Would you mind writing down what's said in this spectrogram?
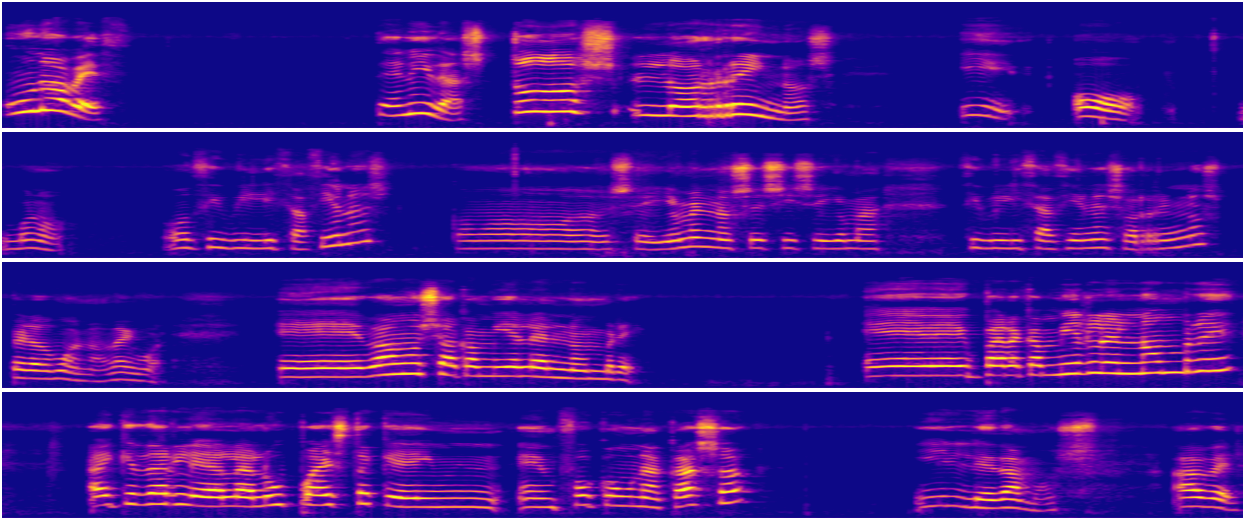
Una vez tenidas todos los reinos y o bueno o civilizaciones como se llamen no sé si se llama civilizaciones o reinos pero bueno da igual eh, vamos a cambiarle el nombre eh, para cambiarle el nombre hay que darle a la lupa esta que enfoca una casa y le damos. A ver.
